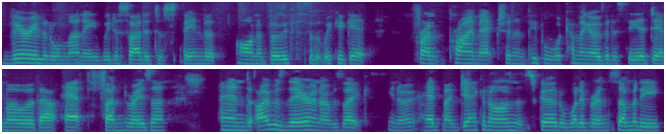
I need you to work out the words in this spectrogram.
very little money. We decided to spend it on a booth so that we could get front prime action and people were coming over to see a demo of our app fundraiser. And I was there and I was like, you know, had my jacket on and skirt or whatever. And somebody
